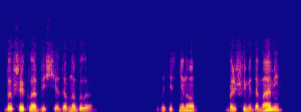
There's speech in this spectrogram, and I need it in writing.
Бывшее кладбище давно было затеснено большими домами,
